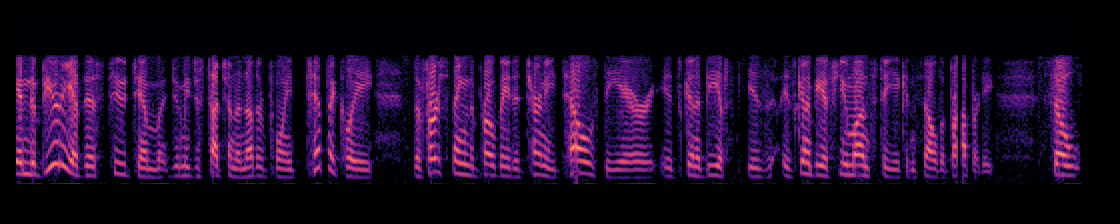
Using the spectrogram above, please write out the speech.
and the beauty of this too, Tim. Let me just touch on another point. Typically, the first thing the probate attorney tells the heir it's going to be a, is it's going to be a few months till you can sell the property. So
